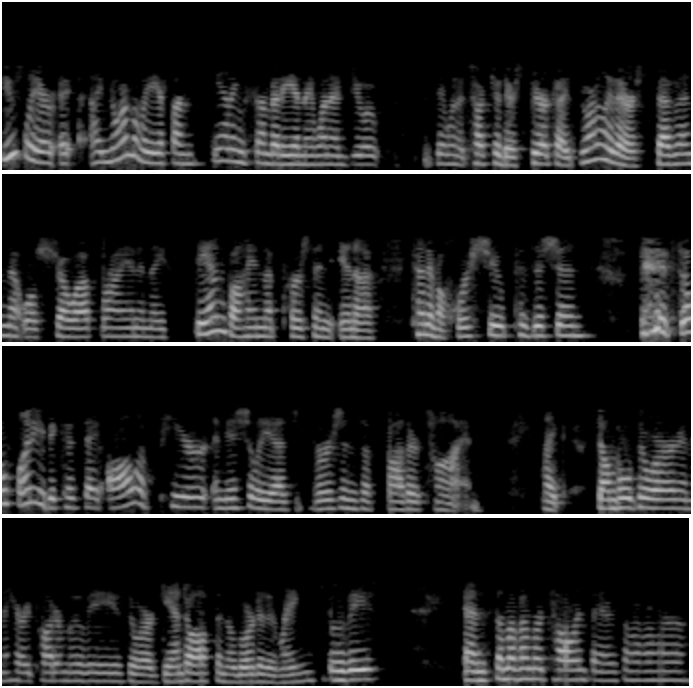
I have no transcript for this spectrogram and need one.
usually I normally if I'm scanning somebody and they want to do they want to talk to their spirit guides. Normally there are seven that will show up, Ryan, and they stand behind the person in a kind of a horseshoe position. It's so funny because they all appear initially as versions of Father Time, like Dumbledore in the Harry Potter movies or Gandalf in the Lord of the Rings movies. And some of them are tall and thin, some of them are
